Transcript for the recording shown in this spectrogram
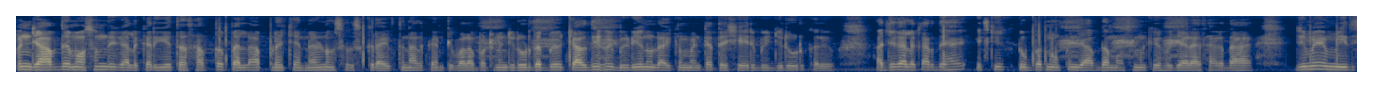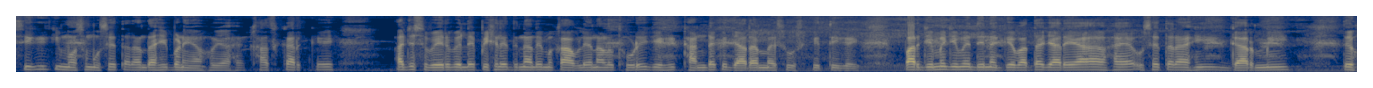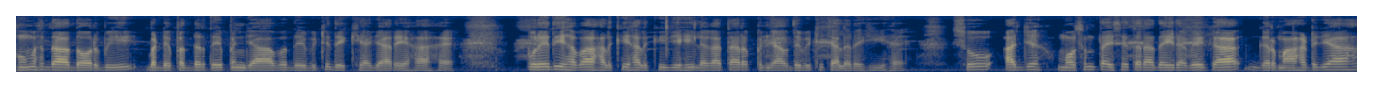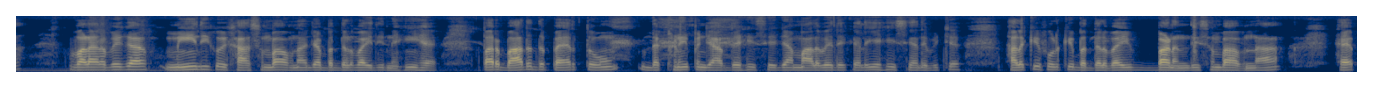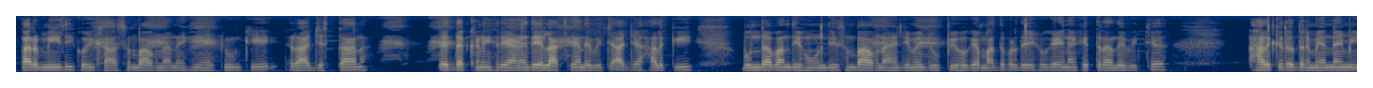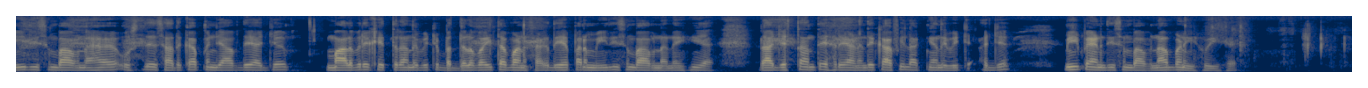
ਪੰਜਾਬ ਦੇ ਮੌਸਮ ਦੀ ਗੱਲ ਕਰੀਏ ਤਾਂ ਸਭ ਤੋਂ ਪਹਿਲਾਂ ਆਪਣੇ ਚੈਨਲ ਨੂੰ ਸਬਸਕ੍ਰਾਈਬ ਤੇ ਨਾਲ ਘੰਟੀ ਵਾਲਾ ਬਟਨ ਜ਼ਰੂਰ ਦਬਾਇਓ ਚੱਲਦੀ ਹੋਈ ਵੀਡੀਓ ਨੂੰ ਲਾਈਕ, ਕਮੈਂਟ ਅਤੇ ਸ਼ੇਅਰ ਵੀ ਜ਼ਰੂਰ ਕਰਿਓ। ਅੱਜ ਗੱਲ ਕਰਦੇ ਹਾਂ 21 ਅਕਤੂਬਰ ਨੂੰ ਪੰਜਾਬ ਦਾ ਮੌਸਮ ਕਿਹੋ ਜਿਹਾ ਰਹਿ ਸਕਦਾ ਹੈ? ਜਿਵੇਂ ਉਮੀਦ ਸੀਗੀ ਕਿ ਮੌਸਮ ਉਸੇ ਤਰ੍ਹਾਂ ਦਾ ਹੀ ਬਣਿਆ ਹੋਇਆ ਹੈ। ਖਾਸ ਕਰਕੇ ਅੱਜ ਸਵੇਰ ਵੇਲੇ ਪਿਛਲੇ ਦਿਨਾਂ ਦੇ ਮੁਕਾਬਲਿਆਂ ਨਾਲੋਂ ਥੋੜੀ ਜਿਹੀ ਠੰਡਕ ਜ਼ਿਆਦਾ ਮਹਿਸੂਸ ਕੀਤੀ ਗਈ। ਪਰ ਜਿਵੇਂ ਜਿਵੇਂ ਦਿਨ ਅੱਗੇ ਵੱਧਦਾ ਜਾ ਰਿਹਾ ਹੈ, ਉਸੇ ਤਰ੍ਹਾਂ ਹੀ ਗਰਮੀ ਤੇ ਹੁਮਸ ਦਾ ਦੌਰ ਵੀ ਵੱਡੇ ਪੱਧਰ ਤੇ ਪੰਜਾਬ ਦੇ ਵਿੱਚ ਦੇਖਿਆ ਜਾ ਰਿਹਾ ਹੈ। ਪੁਰੇ ਦੀ ਹਵਾ ਹਲਕੀ ਹਲਕੀ ਜਿਹੀ ਲਗਾਤਾਰ ਪੰਜਾਬ ਦੇ ਵਿੱਚ ਚੱਲ ਰਹੀ ਹੈ। ਸੋ ਅੱਜ ਮੌਸਮ ਤਾਂ ਇਸੇ ਤਰ੍ਹਾਂ ਦਾ ਹੀ ਰਹੇਗਾ, ਗਰਮਾਹਟ ਜਿਹਾ ਵਾਲਾ ਰਹੇਗਾ, ਮੀਂਹ ਦੀ ਕੋਈ ਖਾਸ ਸੰਭਾਵਨਾ ਜਾਂ ਬੱਦਲਬਾਈ ਦੀ ਨਹੀਂ ਹੈ। ਪਰ ਬਾਅਦ ਦੁਪਹਿਰ ਤੋਂ ਦੱਖਣੀ ਪੰਜਾਬ ਦੇ ਹਿੱਸੇ ਜਾਂ ਮਾਲਵੇ ਦੇ ਕਹਿ ਲਈਏ ਹਿੱਸਿਆਂ ਦੇ ਵਿੱਚ ਹਲਕੀ ਫੁਲਕੀ ਬੱਦਲਬਾਈ ਬਣਨ ਦੀ ਸੰਭਾਵਨਾ ਹੈ, ਪਰ ਮੀਂਹ ਦੀ ਕੋਈ ਖਾਸ ਸੰਭਾਵਨਾ ਨਹੀਂ ਹੈ, ਕਿਉਂਕਿ ਰਾਜਸਥਾਨ ਅਤੇ ਦੱਖਣੀ ਹਰਿਆਣੇ ਦੇ ਇਲਾਕਿਆਂ ਦੇ ਵਿੱਚ ਅੱਜ ਹਲਕੀ ਬੂੰਦਾਬਾਂਦੀ ਹੋਣ ਦੀ ਸੰਭਾਵਨਾ ਹੈ, ਜਿਵੇਂ ਯੂਪੀ ਹੋ ਗਿਆ, ਮੱਧ ਪ੍ਰਦੇਸ਼ ਹੋ ਗਿਆ, ਇਹਨਾਂ ਖੇਤਰਾਂ ਦੇ ਵਿੱਚ ਹਲਕੇ ਤੋਂ ਦਰਮਿਆਨੇ ਮੀਂਹ ਦੀ ਸੰਭਾਵਨਾ ਹੈ, ਉਸ ਦੇ ਸਦਕਾ ਪੰਜਾਬ ਦੇ ਅੱਜ ਮਾਲਵੇ ਖੇਤਰਾਂ ਦੇ ਵਿੱਚ ਬੱਦਲਵਾਈ ਤਾਂ ਬਣ ਸਕਦੀ ਹੈ, ਪਰ ਮੀਂਹ ਦੀ ਸੰਭਾਵਨਾ ਨਹੀਂ ਹੈ। ਰਾਜਸਥਾਨ ਤੇ ਹਰਿਆਣੇ ਦੇ ਕਾਫੀ ਇਲਾਕਿਆਂ ਦੇ ਵਿੱਚ ਅੱਜ ਮੀਂਹ ਪੈਣ ਦੀ ਸੰਭਾਵਨਾ ਬਣੀ ਹੋਈ ਹੈ।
